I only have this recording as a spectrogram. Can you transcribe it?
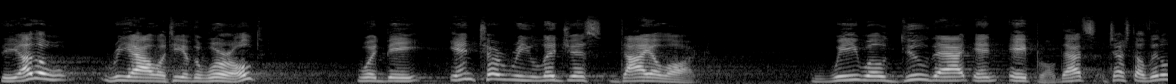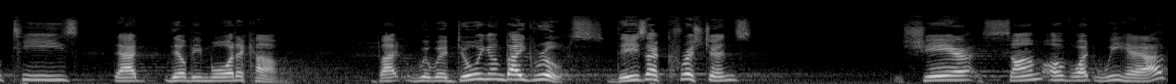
The other reality of the world would be interreligious dialogue. We will do that in April. That's just a little tease that there'll be more to come. but we're doing them by groups. These are Christians, share some of what we have,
